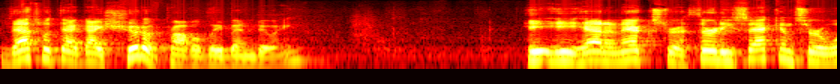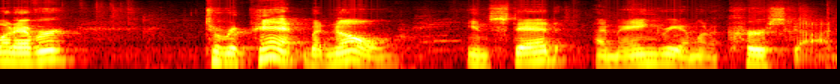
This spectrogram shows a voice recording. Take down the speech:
that's what that guy should have probably been doing. He, he had an extra 30 seconds or whatever to repent, but no. Instead, I'm angry, I'm going to curse God.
